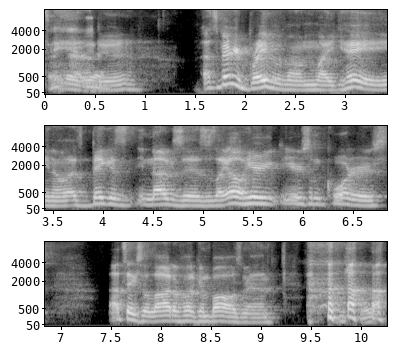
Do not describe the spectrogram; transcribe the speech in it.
Damn, Yeah. dude. That's very brave of him. Like, hey, you know, as big as Nugs is, is like, oh, here, here's some quarters. That takes a lot of fucking balls, man.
